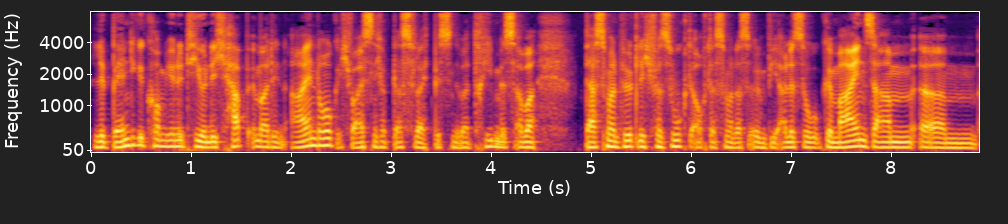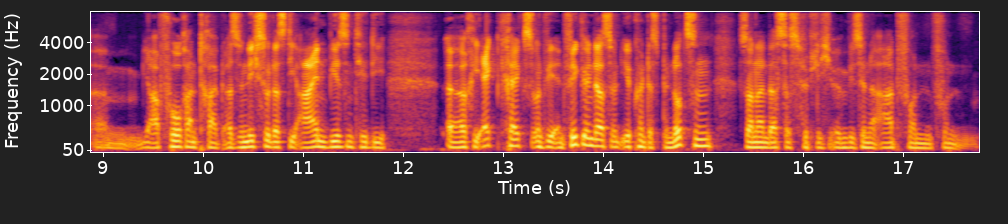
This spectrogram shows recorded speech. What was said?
lebendige Community und ich habe immer den Eindruck, ich weiß nicht, ob das vielleicht ein bisschen übertrieben ist, aber dass man wirklich versucht, auch dass man das irgendwie alles so gemeinsam ähm, ähm, ja vorantreibt. Also nicht so, dass die einen, wir sind hier die äh, React-Cracks und wir entwickeln das und ihr könnt das benutzen, sondern dass das wirklich irgendwie so eine Art von von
